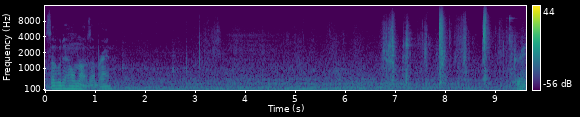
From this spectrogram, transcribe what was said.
So who the hell knows, huh, Brian? Great.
